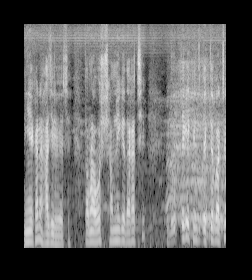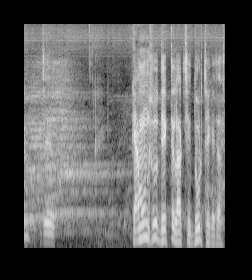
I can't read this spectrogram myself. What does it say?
নিয়ে এখানে হাজির হয়েছে। তো আমরা অবশ্যই সামনে গিয়ে দেখাচ্ছি। দূর থেকে কিন্তু দেখতে পাচ্ছেন যে কেমন শুধু দেখতে লাগছে, দূর থেকে জাস্ট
